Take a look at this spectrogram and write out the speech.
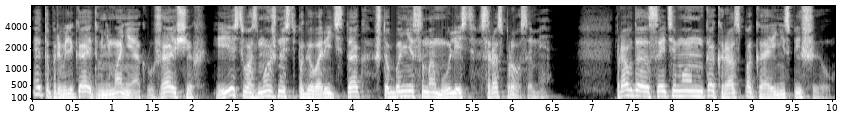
это привлекает внимание окружающих, и есть возможность поговорить так, чтобы не самому лезть с расспросами. Правда, с этим он как раз пока и не спешил.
